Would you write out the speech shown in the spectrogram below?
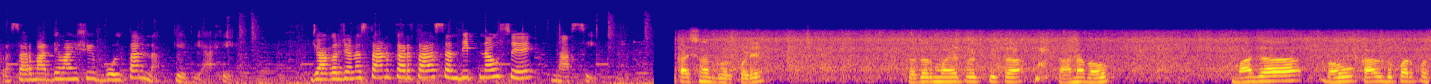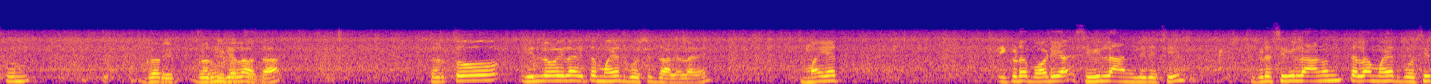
प्रसारमाध्यमांशी बोलताना केली आहे. जागर जनस्थान करता संदीप नवसे नाशिक. काशीनाथ घोरपडे सदर मयत व्यक्तीचा लहाना भाऊ. माझा भाऊ काल दुपारपासून घर घरून गेला होता. तर तो विल्लोळीला इथं मयत घोषित झालेला आहे. मयत इकडं बॉडी सिव्हिलला आणली त्याची. इकडे सिव्हिलला आणून त्याला मयत घोषित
